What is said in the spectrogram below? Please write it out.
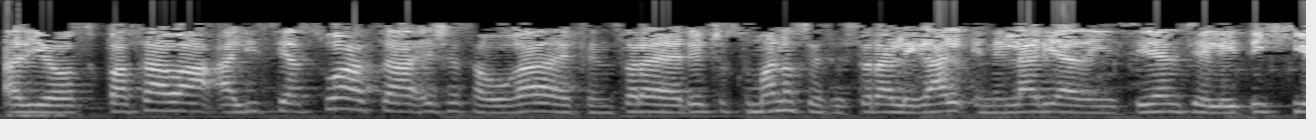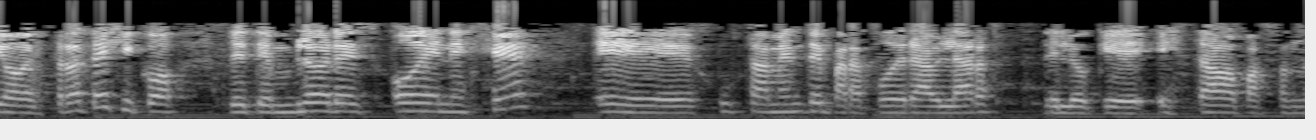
Adiós. Pasaba Alicia Suaza, ella es abogada, defensora de derechos humanos y asesora legal en el área de incidencia y litigio estratégico de Temblores ONG, eh, justamente para poder hablar de lo que estaba pasando en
